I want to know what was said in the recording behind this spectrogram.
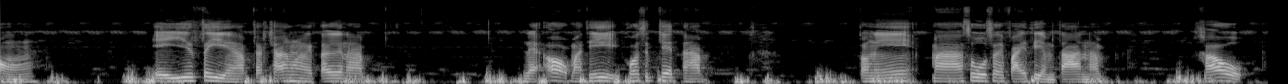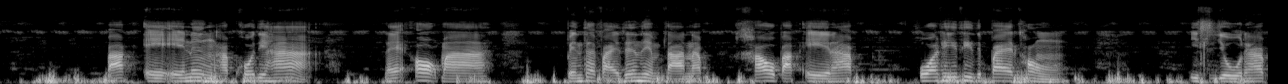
อง A24 นะครับ จากช่างคอนแทคเตอร์นะครับ และออกมาที่ขั้ว17 นะครับ ตรงนี้มาสู่สายไฟเสีน้ำตาลนะครับ เข้าปลั๊ก AA1 ครับ โค้ดที่ 5 และออกมาเป็นสายไฟเส้นเสีน้ำตาลนะครับ เข้าปลั๊ก A นะครับขั้วที่ 48 ของ ECU นะครับ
